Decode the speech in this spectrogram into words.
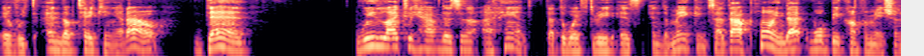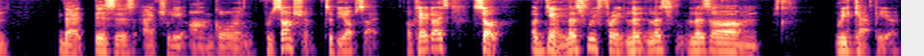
if we end up taking it out, then we likely have this in, at hand that the wave 3 is in the making. So at that point, that will be confirmation that this is actually ongoing resumption to the upside. Okay, guys. So again, let's rephrase. Let, let's let's um recap here.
